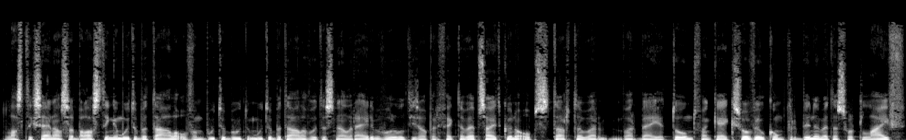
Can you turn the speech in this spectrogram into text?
lastig zijn als ze belastingen moeten betalen of een boete moeten betalen voor te snel rijden bijvoorbeeld. Je zou perfect een website kunnen opstarten waar, waarbij je toont van kijk, zoveel komt er binnen met een soort live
